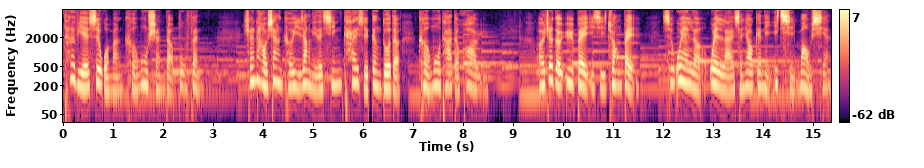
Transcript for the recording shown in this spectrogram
特别是我们渴慕神的部分，神好像可以让你的心开始更多的渴慕他的话语，而这个预备以及装备，是为了未来神要跟你一起冒险。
